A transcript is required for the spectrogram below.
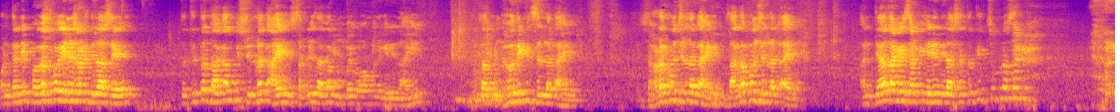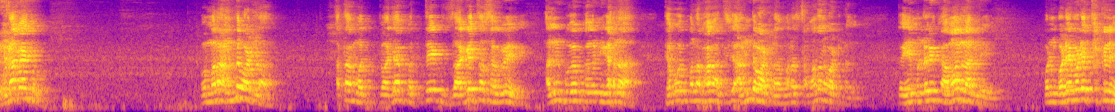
पण त्यांनी परस्पर येण्यासाठी दिला असेल तर तिथं जागा आमची शिल्लक आहे. सगळी जागा मुंबई गोवामध्ये गेली नाही. तिथं अजून घर देखील शिल्लक आहे. झाडं पण शिल्लक आहे जागा पण शिल्लक आहे. आणि त्या जागेसाठी येणे दिला असेल तर ती चूक नसेल होणार काय तो? पण मला आनंद वाटला. आता म माझ्या प्रत्येक जागेचा सर्वे अनिल पुरब करून निघाला. त्यामुळे मला फार अतिशय आनंद वाटला मला समाधान वाटलं. तर हे मंडळी कामाला लागले पण बडे बडे थकले.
